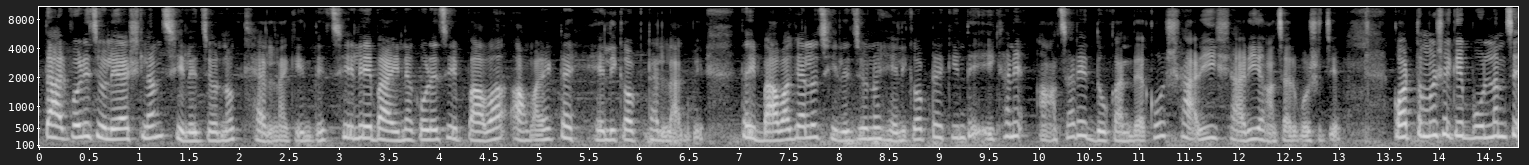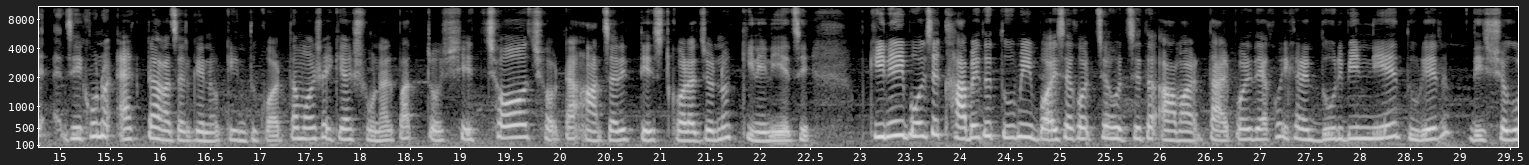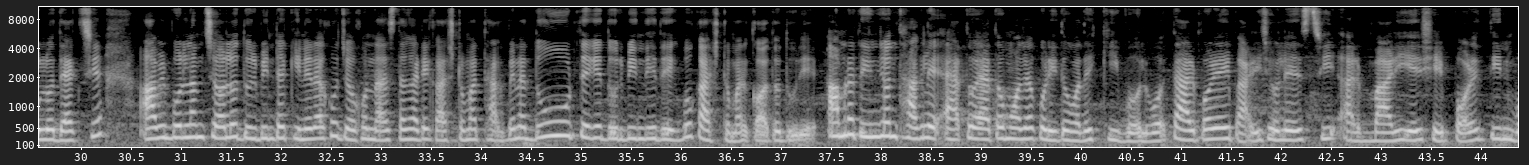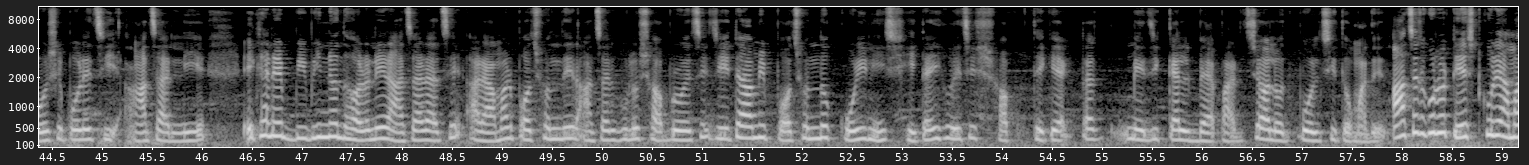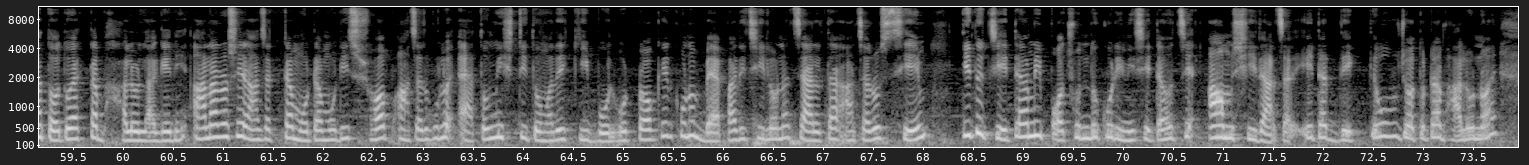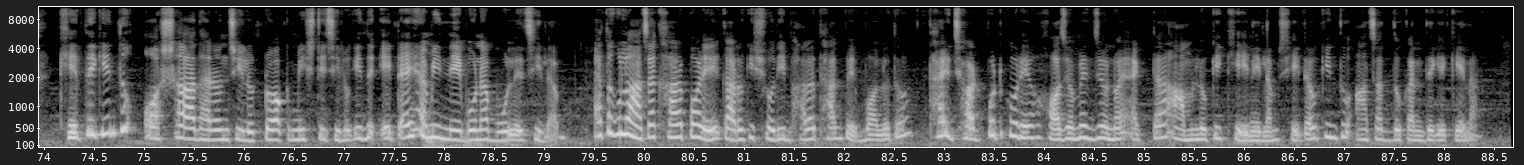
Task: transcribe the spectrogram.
তারপরে চলে আসলাম ছেলের জন্য খেলনা কিনতে। ছেলে বায়না করেছে, বাবা, আমার একটা হেলিকপ্টার লাগবে। তাই বাবা গেল ছেলের জন্য হেলিকপ্টার কিনতে। এখানে আচারের দোকান, দেখো সারি সারি আচার বসেছে। কর্তামশাইকে বললাম যে যে কোনো একটা আচার কেন। কিন্তু কর্তামশাইকে আর সোনার পাত্র সে ছ ছটা আচারের টেস্ট করার জন্য কিনে নিয়েছে। কিনেই বলছে, খাবে তো তুমি পয়সা খরচা হচ্ছে তো আমার। তারপরে দেখো এখানে দূরবীন নিয়ে দূরের দৃশ্যগুলো দেখছে। আমি বললাম, চলো দূরবীনটা কিনে রাখো, যখন রাস্তাঘাটে কাস্টমার থাকবে না, দূর থেকে দূরবীন দিয়ে দেখব কাস্টমার কত দূরে। আমরা তিনজন থাকলে এত এত মজা করি, তোমাদের কি বলব? তারপরে বাড়ি চলে এসেছি, আর বাড়ি এসে পরের দিন বসে পড়েছি আচার নিয়ে। এখানে বিভিন্ন ধরনের আচার আছে, আর আমার পছন্দের আচারগুলো সব রয়েছে, যেটা আমি পছন্দ করিনি সেটাই হয়েছে সব থেকে একটা ম্যাজিক্যাল ব্যাপার। চলো বলছি তোমাদের। আচারগুলো টেস্ট করে আমার তত একটা ভালো লাগেনি। আনারসের আচারটা মোটামুটি সব আচারগুলো এত মিষ্টি, তোমাদের কি বলব? টকের কোনো ব্যাপারই ছিল না, চালতার আচারও সেম কিন্তু যেটা আমি পছন্দ করিনি সেটা হচ্ছে আমশির আচার এটা দেখতেও যতটা ভালো নয়, খেতে কিন্তু অসাধারণ ছিল, টক মিষ্টি ছিল, কিন্তু এটাই আমি নেব না বলেছিলাম। এতগুলো আচা খাওয়ার পরে কারও কি শরীর ভালো থাকবে বলো তো? তাই ঝটপট করে হজমের জন্য একটা আমলকি খেয়ে নিলাম, সেটাও কিন্তু আচার দোকান থেকে কেনা।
